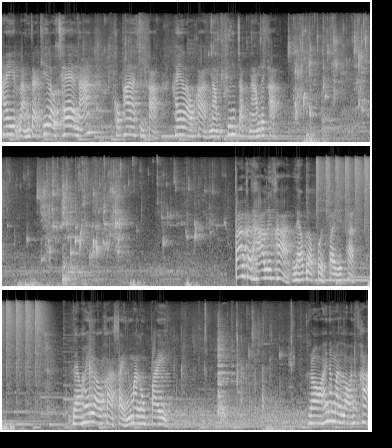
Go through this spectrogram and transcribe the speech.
ให้หลังจากที่เราแช่นะ ครบ 5 นาทีค่ะ ให้เราค่ะนำขึ้นจากน้ำเลยค่ะ ตั้งกระทะเลยค่ะ แล้วเราเปิดไฟเลยค่ะ แล้วให้เราค่ะใส่น้ำมันลงไป รอให้น้ำมันร้อนค่ะ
